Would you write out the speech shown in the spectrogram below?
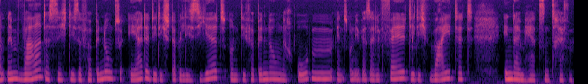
Und nimm wahr, dass sich diese Verbindung zur Erde, die dich stabilisiert und die Verbindung nach oben ins universelle Feld, die dich weitet, in deinem Herzen treffen.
